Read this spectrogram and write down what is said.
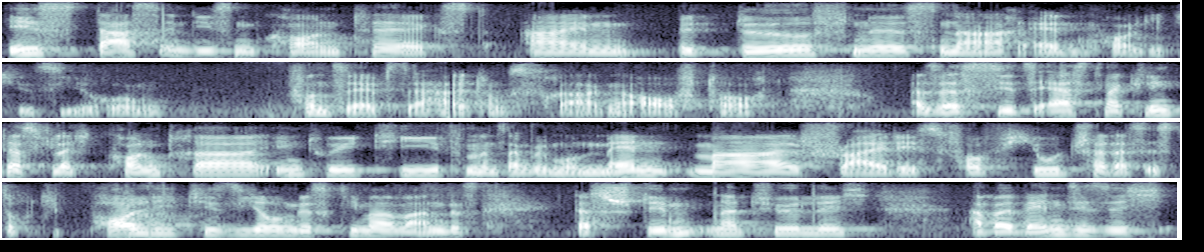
ist das in diesem Kontext ein Bedürfnis nach Entpolitisierung von Selbsterhaltungsfragen auftaucht. Also das ist jetzt erstmal klingt das vielleicht kontraintuitiv, wenn man sagt, Moment mal, Fridays for Future, das ist doch die Politisierung des Klimawandels. Das stimmt natürlich, aber wenn Sie sich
